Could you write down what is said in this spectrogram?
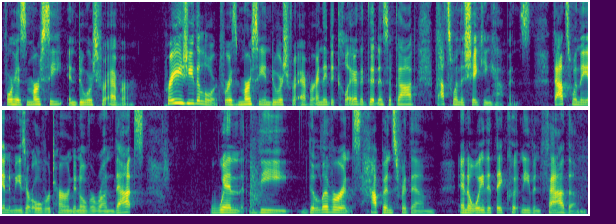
for his mercy endures forever. Praise ye the Lord, for his mercy endures forever. And they declare the goodness of God. That's when the shaking happens. That's when the enemies are overturned and overrun. That's when the deliverance happens for them in a way that they couldn't even fathom.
